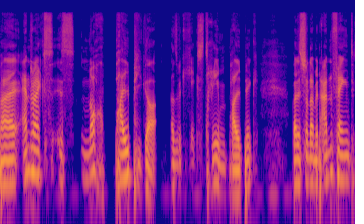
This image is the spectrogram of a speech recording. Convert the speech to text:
Bei Andrax ist noch palpiger, also wirklich extrem palpig, weil es schon damit anfängt,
